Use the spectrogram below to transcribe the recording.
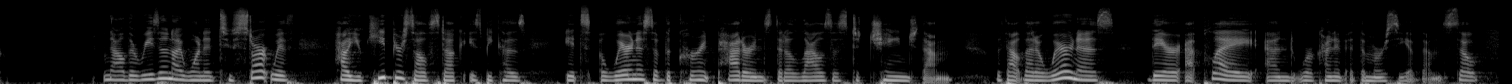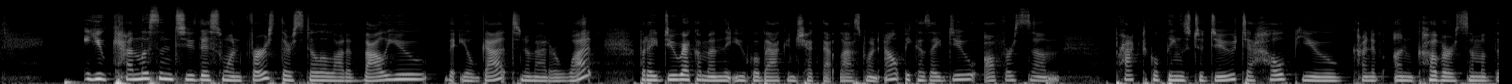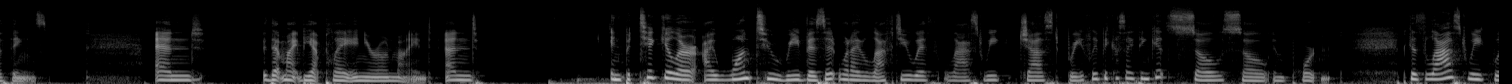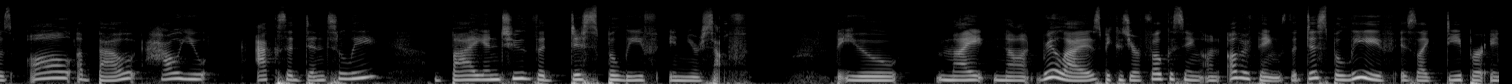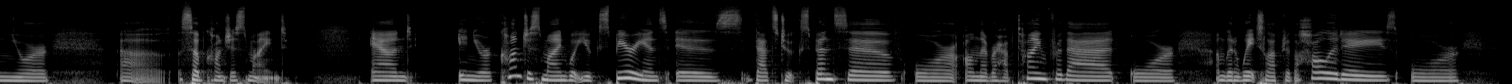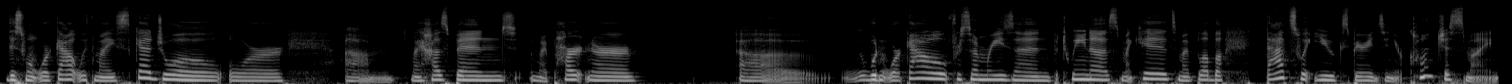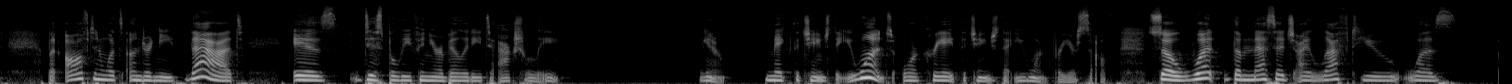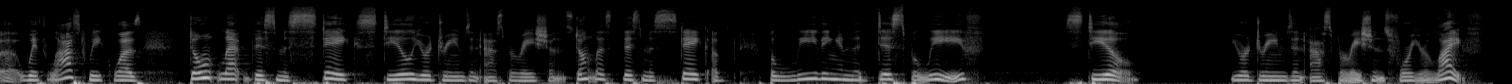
Now, the reason I wanted to start with how you keep yourself stuck is because it's awareness of the current patterns that allows us to change them. Without that awareness, they're at play and we're kind of at the mercy of them. So, you can listen to this one first. There's still a lot of value that you'll get no matter what. But I do recommend that you go back and check that last one out because I do offer some practical things to do to help you kind of uncover some of the things and that might be at play in your own mind. And in particular, I want to revisit what I left you with last week just briefly because I think it's so, so important. Because last week was all about how you accidentally buy into the disbelief in yourself that you might not realize because you're focusing on other things. The disbelief is like deeper in your uh, subconscious mind. And in your conscious mind, what you experience is that's too expensive, or I'll never have time for that, or I'm going to wait till after the holidays, or this won't work out with my schedule, or um, my husband, my partner uh, wouldn't work out for some reason between us, my kids, my blah, blah. That's what you experience in your conscious mind. But often what's underneath that is disbelief in your ability to actually, you know, make the change that you want or create the change that you want for yourself. So, what the message I left you was uh, with last week was don't let this mistake steal your dreams and aspirations. Don't let this mistake of believing in the disbelief steal your dreams and aspirations for your life.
